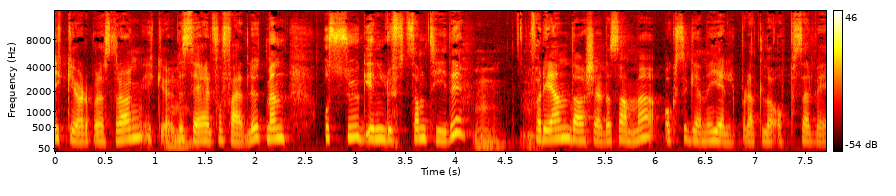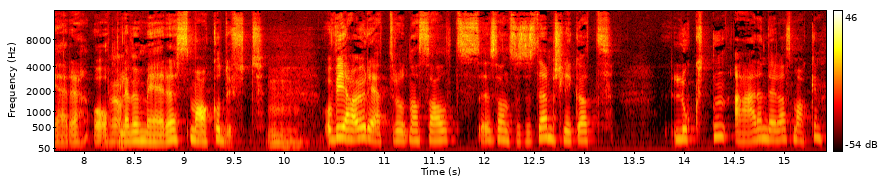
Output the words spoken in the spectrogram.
Ikke gjør det på restaurant. Ikke gjør det. det ser helt forferdelig ut. Men å suge inn luft samtidig. For igjen, da skjer det samme. Oksygenet hjelper deg til å observere og oppleve mer smak og duft. Og vi har jo retronasalt sansesystem, slik at lukten er en del av smaken.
